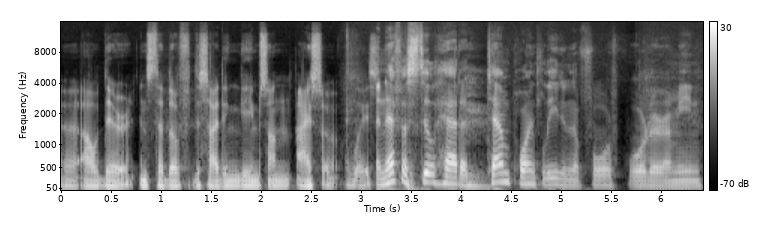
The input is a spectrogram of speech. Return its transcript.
uh, out there instead of deciding games on ISO plays. And Efes still had a ten point lead in the fourth quarter. I mean,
